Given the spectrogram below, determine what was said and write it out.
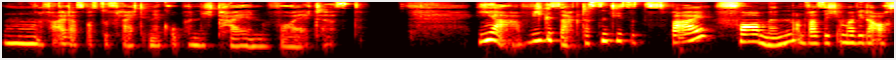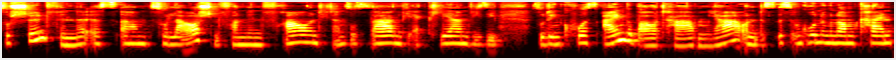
hm, für all das, was du vielleicht in der Gruppe nicht teilen wolltest. Ja, wie gesagt, das sind diese zwei Formen und was ich immer wieder auch so schön finde, ist ähm, zu lauschen von den Frauen, die dann so sagen, die erklären, wie sie so den Kurs eingebaut haben, ja. Und es ist im Grunde genommen kein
